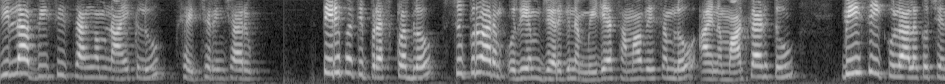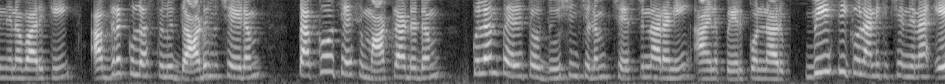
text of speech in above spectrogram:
జిల్లా బీసీ సంఘం నాయకులు హెచ్చరించారు. తిరుపతి ప్రెస్ క్లబ్లో శుక్రవారం ఉదయం జరిగిన మీడియా సమావేశంలో ఆయన మాట్లాడుతూ బీసీ కులాలకు చెందిన వారికి అగ్రకులస్తులు దాడులు చేయడం తక్కువ చేసి మాట్లాడడం కులం పేరుతో దూషించడం చేస్తున్నారని ఆయన పేర్కొన్నారు. బీసీ కులానికి చెందిన ఏ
